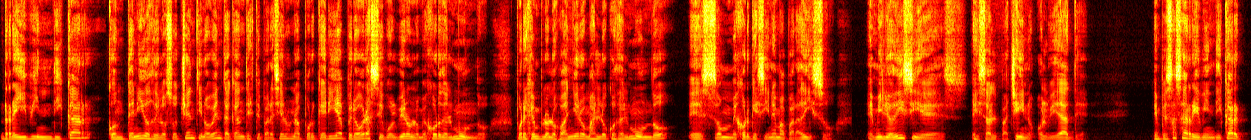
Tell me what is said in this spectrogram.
reivindicar contenidos de los 80 y 90 que antes te parecían una porquería pero ahora se volvieron lo mejor del mundo. Por ejemplo, los bañeros más locos del mundo son mejor que Cinema Paradiso. Emilio Dizzi es, es Al Pacino, olvídate. Empezás a reivindicar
